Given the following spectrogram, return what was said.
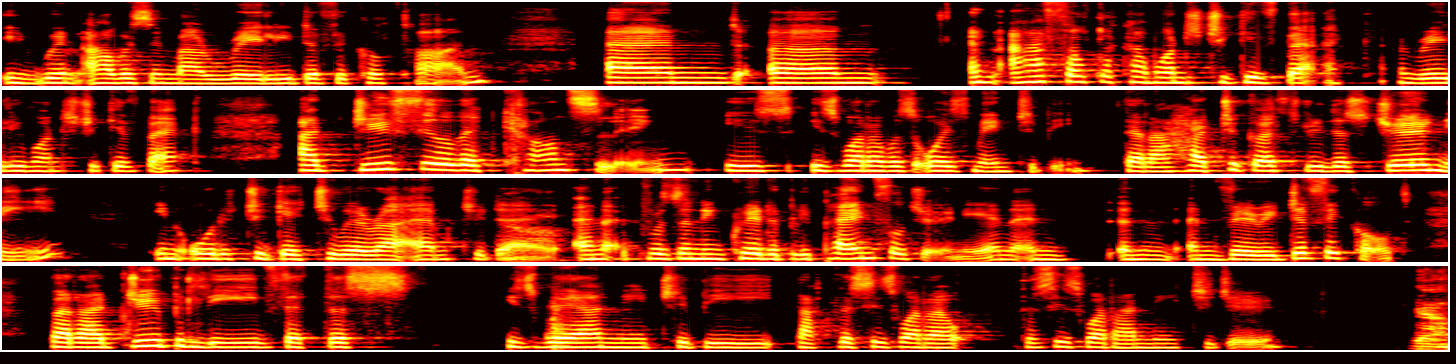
in, when I was in my really difficult time. And um, and I felt like I wanted to give back. I really wanted to give back. I do feel that counseling is is what I was always meant to be. That I had to go through this journey in order to get to where I am today. Yeah. And it was an incredibly painful journey and and and, and very difficult. But I do believe that this is where I need to be. Like this is what I this is what I need to do. Yeah.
